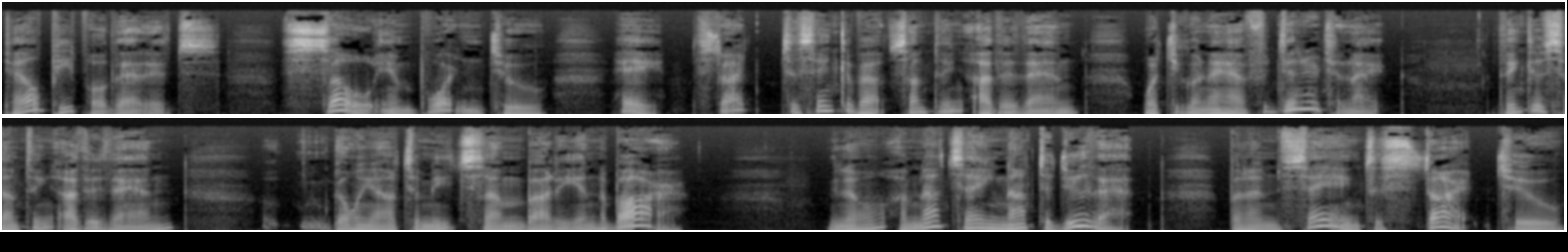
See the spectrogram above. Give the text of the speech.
tell people that it's so important to hey start to think about something other than what you're going to have for dinner tonight think of something other than going out to meet somebody in the bar. You know, I'm not saying not to do that, but I'm saying to start to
